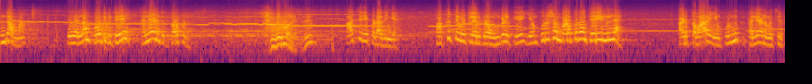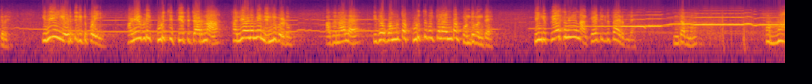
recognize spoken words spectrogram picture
இந்தாம்மா இதெல்லாம் போட்டுக்கிட்டு கல்யாணத்துக்கு புறப்படும் என்னம்மா இது? ஆச்சரியப்படாதீங்க. பக்கத்து வீட்டுல இருக்கிற உங்களுக்கு என் புருஷன் பழப்பு தான் தெரியுமில்ல. அடுத்த வாரம் என் பொண்ணுக்கு கல்யாணம் வச்சிருக்கிறேன். இதையும் எடுத்துக்கிட்டு போய் பழையபடி குடிச்சு தீர்த்துட்டாருன்னா கல்யாணமே நின்னு போயிடும். அதனால இதை உங்ககிட்ட கொடுத்து வைக்கலாம்னு தான் கொண்டு வந்தேன். நீங்க பேசுனீங்க நான் கேட்டுட்டு தான் இருந்தேன். இந்தம்மா. அம்மா.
